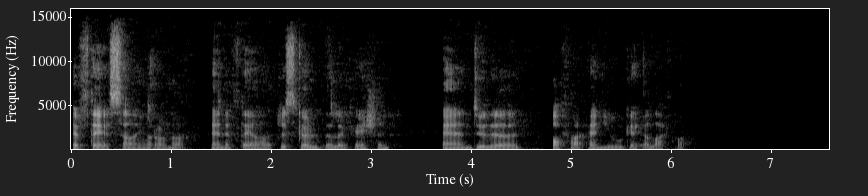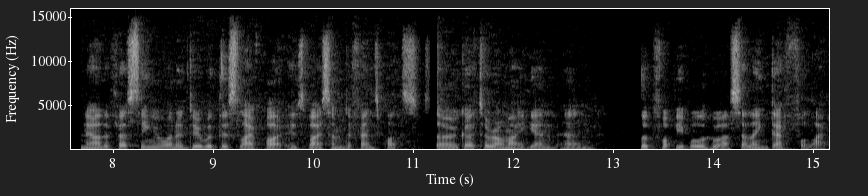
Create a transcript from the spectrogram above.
if they are selling it or not. And if they are, just go to the location and do the offer and you will get your life pot. Now the first thing we want to do with this life pot is buy some defense pots. So go to Rama again and look for people who are selling def for life.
